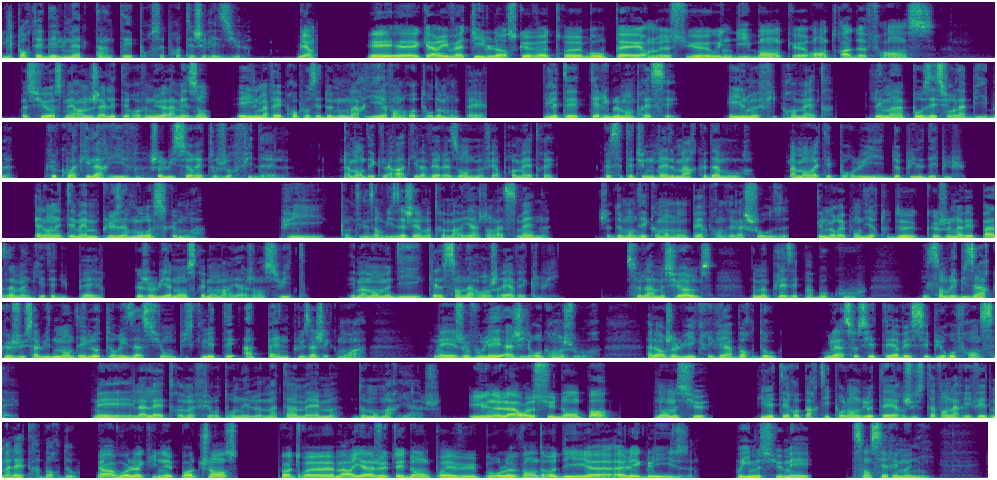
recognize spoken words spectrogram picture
Il portait des lunettes teintées pour se protéger les yeux. Bien. Et euh, qu'arriva-t-il lorsque votre beau-père, monsieur Windybank, rentra de France? Monsieur Osmerangel était revenu à la maison et il m'avait proposé de nous marier avant le retour de mon père. Il était terriblement pressé, et il me fit promettre, les mains posées sur la Bible, que quoi qu'il arrive, je lui serais toujours fidèle. Maman déclara qu'il avait raison de me faire promettre et que c'était une belle marque d'amour. Maman était pour lui depuis le début. Elle en était même plus amoureuse que moi. Puis, quand ils envisagèrent notre mariage dans la semaine, je demandai comment mon père prendrait la chose. Ils me répondirent tous deux que je n'avais pas à m'inquiéter du père, que je lui annoncerai mon mariage ensuite, et maman me dit qu'elle s'en arrangerait avec lui. Cela, monsieur Holmes, ne me plaisait pas beaucoup. Il semblait bizarre que j'eusse à lui demander l'autorisation puisqu'il était à peine plus âgé que moi. Mais je voulais agir au grand jour. Alors je lui écrivis à Bordeaux, où la société avait ses bureaux français. Mais la lettre me fut retournée le matin même de mon mariage. Il ne l'a reçue donc pas? Non, monsieur. Il était reparti pour l'Angleterre juste avant l'arrivée de ma lettre à Bordeaux. Ah, voilà qui n'est pas de chance. Votre mariage était donc prévu pour le vendredi à, l'église. Oui, monsieur, mais sans cérémonie.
